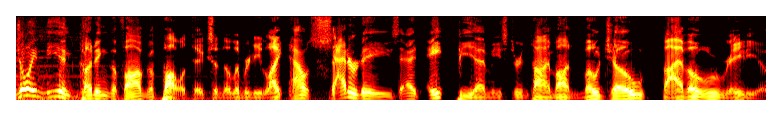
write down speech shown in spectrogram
Join me in cutting the fog of politics in the Liberty Lighthouse Saturdays at 8 p.m. Eastern Time on Mojo 50 Radio.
